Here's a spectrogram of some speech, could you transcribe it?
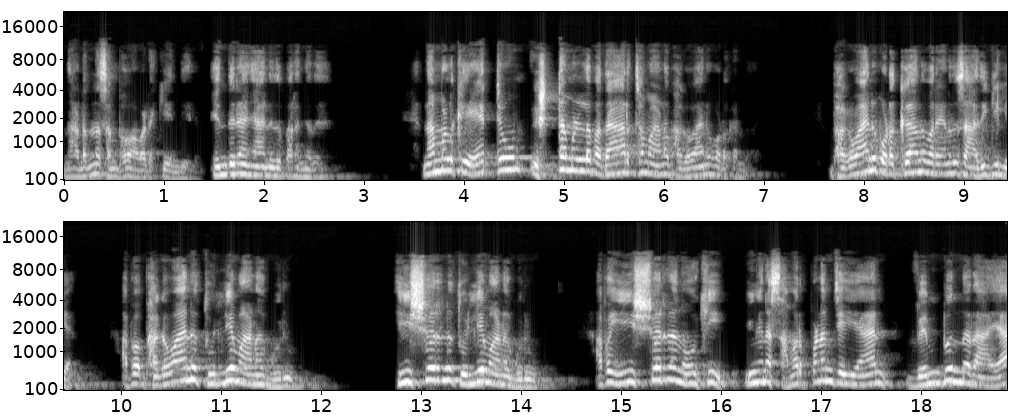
നടന്ന സംഭവം വടക്കേ ഇന്ത്യയിൽ എന്തിനാ ഞാനിത് പറഞ്ഞത്? നമ്മൾക്ക് ഏറ്റവും ഇഷ്ടമുള്ള പദാർത്ഥമാണ് ഭഗവാന് കൊടുക്കേണ്ടത്. ഭഗവാന് കൊടുക്കുക എന്ന് പറയുന്നത് സാധിക്കില്ല. അപ്പോൾ ഭഗവാന് തുല്യമാണ് ഗുരു. ഈശ്വരന് തുല്യമാണ് ഗുരു. അപ്പം ഈശ്വരനെ നോക്കി ഇങ്ങനെ സമർപ്പണം ചെയ്യാൻ വെമ്പുന്നതായ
